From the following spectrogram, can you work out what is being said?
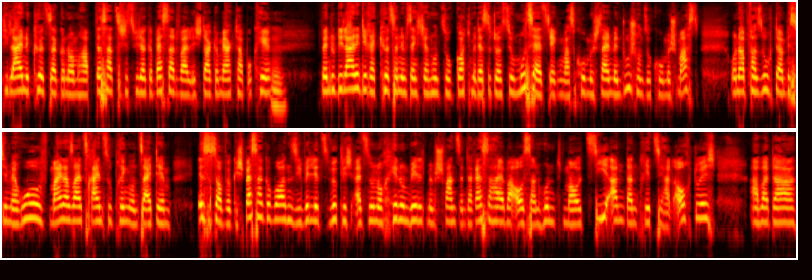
die Leine kürzer genommen habe. Das hat sich jetzt wieder gebessert, weil ich da gemerkt habe, okay, hm wenn du die Leine direkt kürzer nimmst, denkst du dein Hund so, Gott, mit der Situation muss ja jetzt irgendwas komisch sein, wenn du schon so komisch machst. Und habe versucht, da ein bisschen mehr Ruhe meinerseits reinzubringen und seitdem ist es auch wirklich besser geworden. Sie will jetzt wirklich als nur noch hin und wedelt mit dem Schwanz Interesse halber, außer ein Hund mault sie an, dann dreht sie halt auch durch. Aber da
